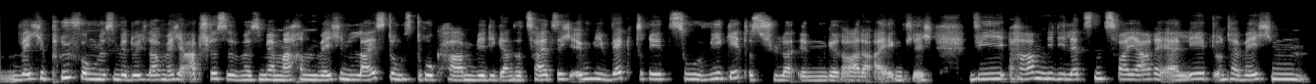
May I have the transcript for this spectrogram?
welche Prüfungen müssen wir durchlaufen, welche Abschlüsse müssen wir machen, welchen Leistungsdruck haben wir die ganze Zeit, sich irgendwie wegdreht zu, wie geht es SchülerInnen gerade eigentlich? Wie haben die die letzten zwei Jahre erlebt? Unter welchen,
